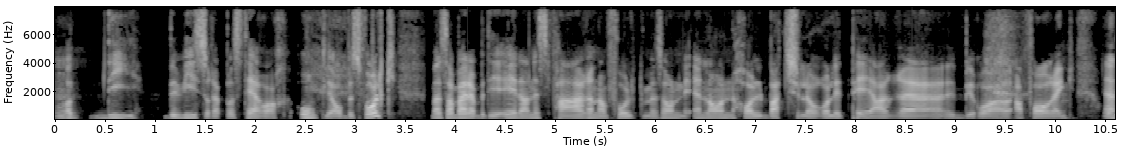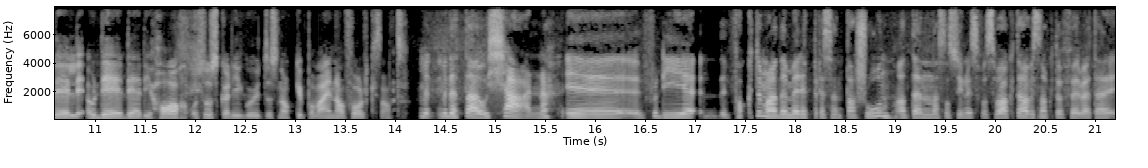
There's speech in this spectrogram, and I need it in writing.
Mm. At de, det er vi som representerer ordentlige arbeidsfolk. Mens Arbeiderpartiet er i denne sfæren av folk med sånn en eller annen halv bachelor og litt PR-byråerfaring. Og, ja. det, og det er det de har. Og så skal de gå ut og snakke på vegne av folk. sant? Men, men dette er jo kjerne. Eh, fordi faktum er det med representasjon. At den er sannsynligvis for svak. Det har vi snakket om før vet jeg, i,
